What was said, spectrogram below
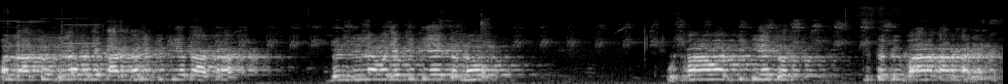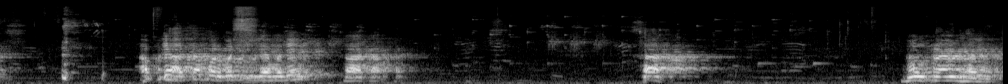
पण लातूर जिल्ह्यामध्ये कारखाने किती आहेत? अकरा. बीड जिल्ह्यामध्ये किती आहे तर नऊ. उस्मानाबाद किती आहे तर तिथं बी बारा कारखाने आपले आपल्या आता परभणी जिल्ह्यामध्ये सहा कारखाने सात. दोन प्रायव्हेट झाले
